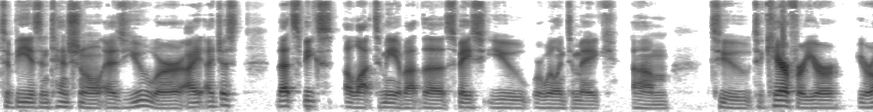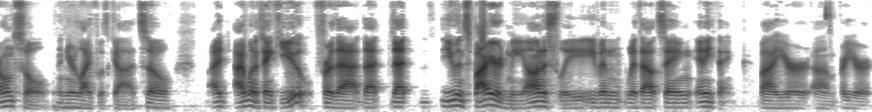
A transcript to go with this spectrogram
to be as intentional as you were. I, I just that speaks a lot to me about the space you were willing to make um, to to care for your your own soul and your life with God. So I I want to thank you for that. That that you inspired me honestly, even without saying anything by your um, by your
